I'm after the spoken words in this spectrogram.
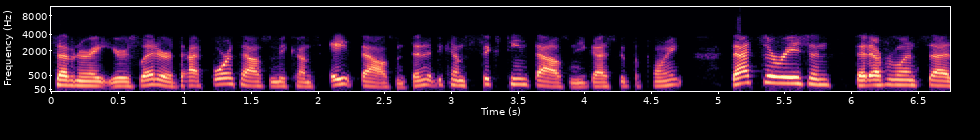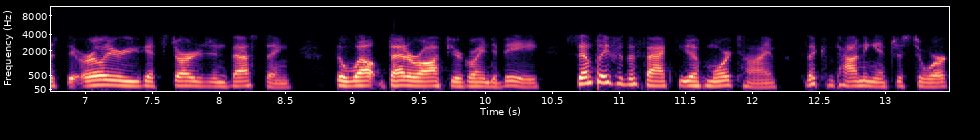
Seven or eight years later, that 4,000 becomes 8,000. Then it becomes 16,000. You guys get the point? That's the reason that everyone says the earlier you get started investing, the well better off you're going to be. Simply for the fact that you have more time for the compounding interest to work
